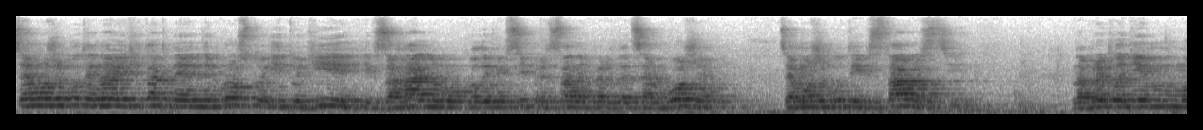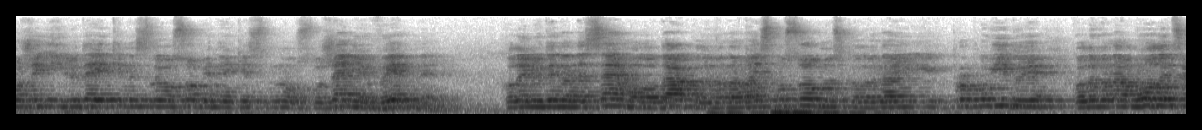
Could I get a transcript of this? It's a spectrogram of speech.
Це може бути навіть і так не, не просто і тоді, і в загальному, коли ми всі предстанемо перед лицем Божим. Це може бути і в старості. Наприклад, може і людей, які несли особі на якесь ну, служення видне. Коли людина несе молода, коли вона має способність, коли вона проповідує, коли вона молиться,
